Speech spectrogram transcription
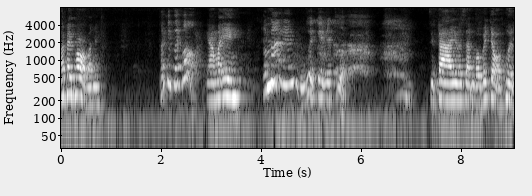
ให้ไปพ่อบัดนี้เขาจะไปพ่ออย่างมาเอง ก็มาเนี่ยเว้ยเกณฑ์เลยปวดสิตายว่าสันบอกไปเจาะเพิ่น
